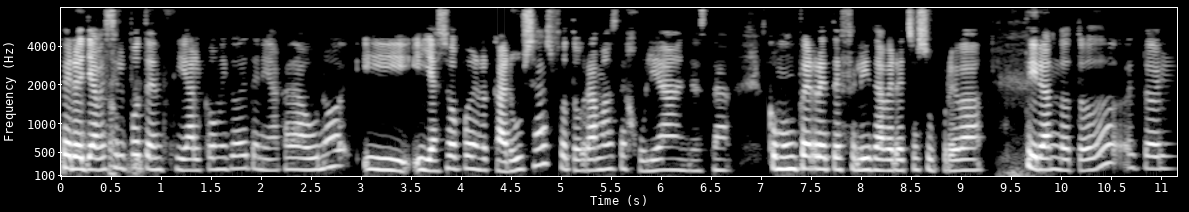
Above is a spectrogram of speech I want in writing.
Pero ya ves el potencial cómico que tenía cada uno. Y, y ya solo poner carusas, fotogramas de Julián, ya está. Como un perrete feliz de haber hecho su prueba tirando todo, todo el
